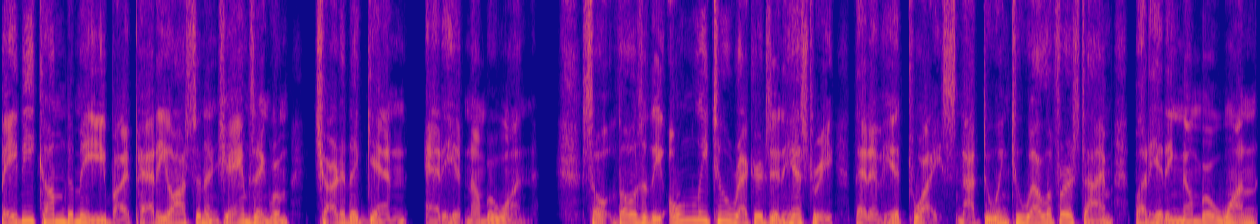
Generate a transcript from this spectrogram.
Baby Come to Me by Patti Austin and James Ingram charted again and hit number one. So those are the only two records in history that have hit twice, not doing too well the first time, but hitting number one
